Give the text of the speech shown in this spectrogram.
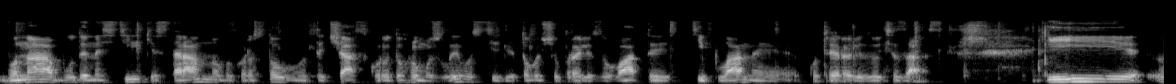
вона буде настільки старанно використовувати час коридору можливості для того, щоб реалізувати ті плани, котрі реалізуються зараз. І е,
